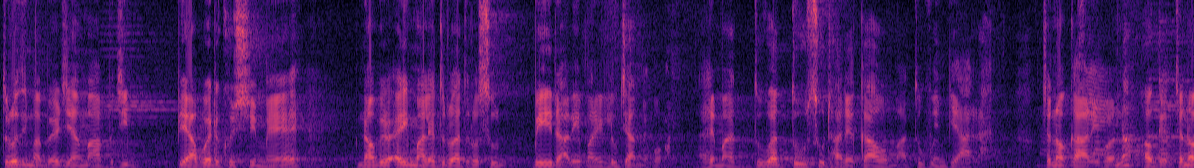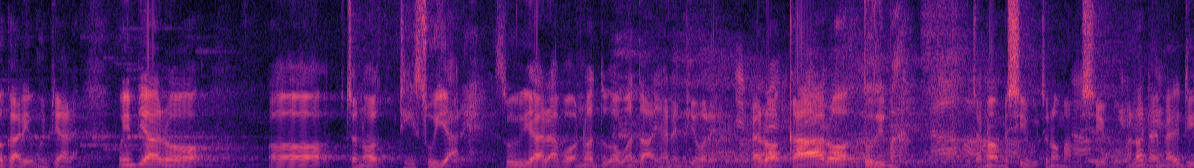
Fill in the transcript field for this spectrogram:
သူတို့ဒီမှာဘယ်ဂျီယံမှာပကြီးပြပွဲတစ်ခုရှိမယ်နောက်ပြီးတော့အဲ့ဒီမှာလဲသူတို့ကသူတို့စုပေးတာတွေပါတွေလုပ်ကြမယ်ပေါ့အဲ့ဒီမှာသူကသူစုထားတဲ့ကားကိုမှသူဝင်ပြတာကျွန်တော်ကားတွေပေါ့နော်ဟုတ်ကဲ့ကျွန်တော်ကားတွေဝင်ပြတာဝင်ပြတော့အာကျွန်တော်ဒီစုရတယ်စုရတာပေါ့နော်သူကဝမ်းတာရနဲ့ပြောတယ်အဲ့တော့ကားတော့သူဒီမှာ ကျွန်တော်မရှိဘူးကျွန်တော်မှမရှိဘူးပေါ့နော်ဒါပေမဲ့ဒီ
